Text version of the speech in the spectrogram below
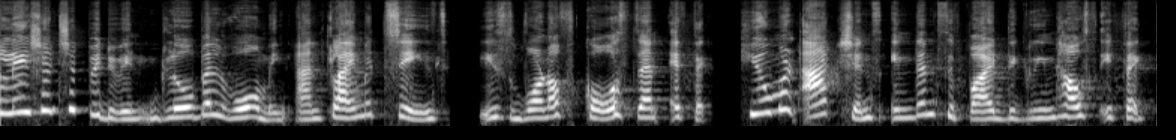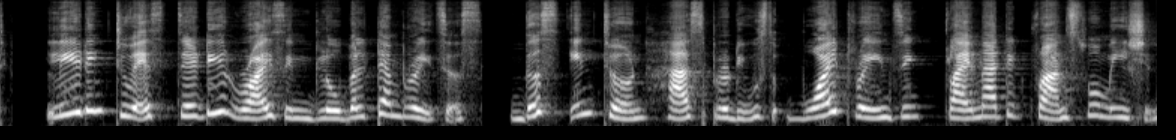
relationship between global warming and climate change is one of cause and effect. Human actions intensified the greenhouse effect, leading to a steady rise in global temperatures. This in turn has produced wide-ranging climatic transformation.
